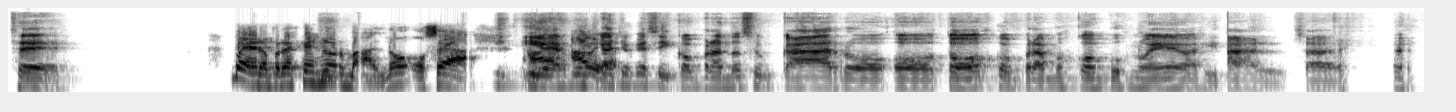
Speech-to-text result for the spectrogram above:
Sí. Bueno, pero es que es normal, ¿no? O sea. Y, es muchacho que sí, comprándose un carro o todos compramos compus nuevas y tal, ¿sabes?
